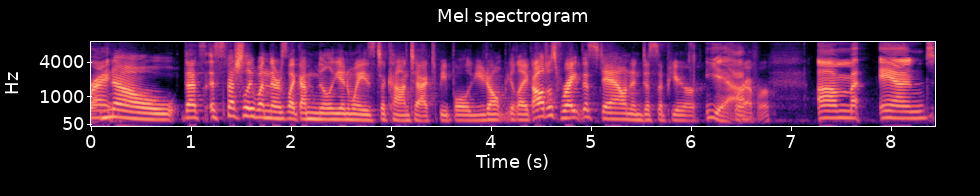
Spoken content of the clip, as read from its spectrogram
right? No, that's especially when there's like a million ways to contact people. You don't be like, I'll just write this down and disappear Yeah. forever. Um, and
